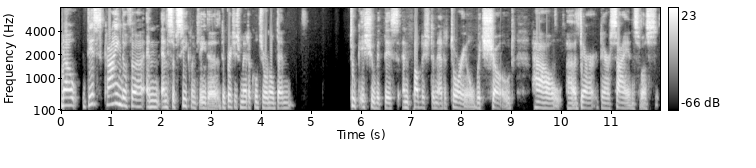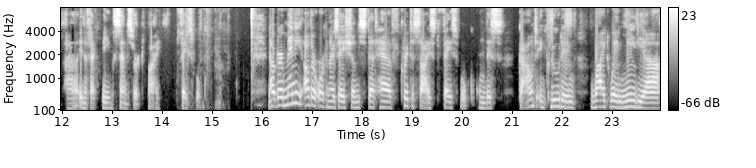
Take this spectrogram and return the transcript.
Now, this kind of, uh, and, and subsequently the, the British Medical Journal then took issue with this and published an editorial which showed how uh, their, their science was uh, in effect being censored by Facebook. Now, there are many other organizations that have criticized Facebook on this count, including right-wing media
